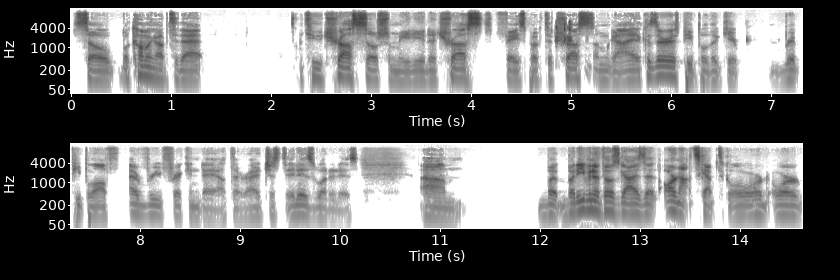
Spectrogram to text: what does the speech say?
So but coming up to that to trust social media to trust facebook to trust some guy because there is people that get rip people off every freaking day out there right? Just it is what it is. Um but but even if those guys that are not skeptical or or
